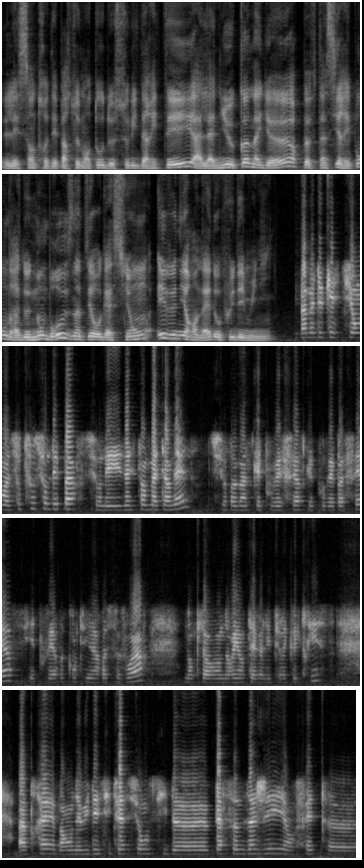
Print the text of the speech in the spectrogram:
Les centres départementaux de solidarité, à Lagneux comme ailleurs, peuvent ainsi répondre à de nombreuses interrogations et venir en aide aux plus démunis. Pas mal de questions, surtout sur le départ, sur les assistantes maternelles sur ben, ce qu'elle pouvait faire, ce qu'elle pouvait pas faire, si elle pouvait continuer à recevoir. Donc là, on orientait vers les puricultrices. Après, ben, on a eu des situations aussi de personnes âgées, en fait, euh,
